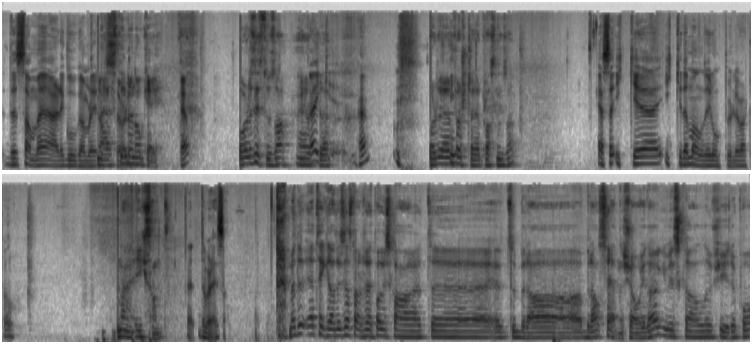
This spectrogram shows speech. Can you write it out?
det samme er det gode gamle Nasty, men ok. Ja. Hva var det siste du sa? Nei, ikke, hæ? Hva var det førsteplassen du sa? Jeg sa ikke, ikke det mannlige rumpehullet, i hvert fall. Nei, ikke sant. Det det var det jeg sa. Men du, jeg tenker at vi skal starte rett på. Vi skal ha et, eh, et bra, bra sceneshow i dag. Vi skal fyre på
